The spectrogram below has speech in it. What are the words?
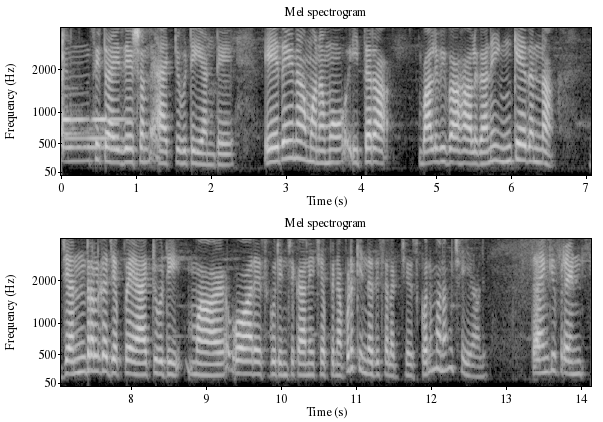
సెన్సిటైజేషన్ యాక్టివిటీ అంటే ఏదైనా మనము ఇతర బాల్య వివాహాలు కానీ ఇంకేదన్నా జనరల్గా చెప్పే యాక్టివిటీ మా ఓఆర్ఎస్ గురించి కానీ చెప్పినప్పుడు కిందది సెలెక్ట్ చేసుకొని మనం చేయాలి. Thank you friends.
